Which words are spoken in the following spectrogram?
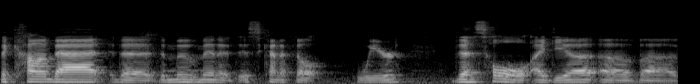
the combat, the the movement. It just kind of felt weird. This whole idea of uh,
